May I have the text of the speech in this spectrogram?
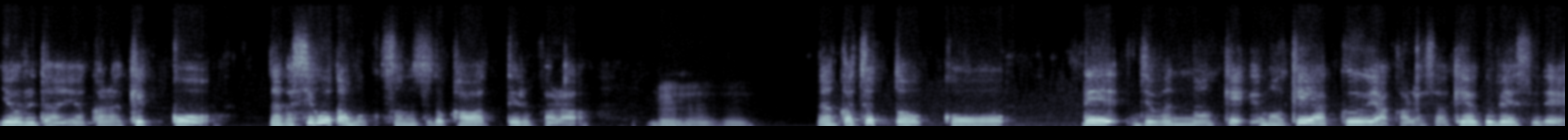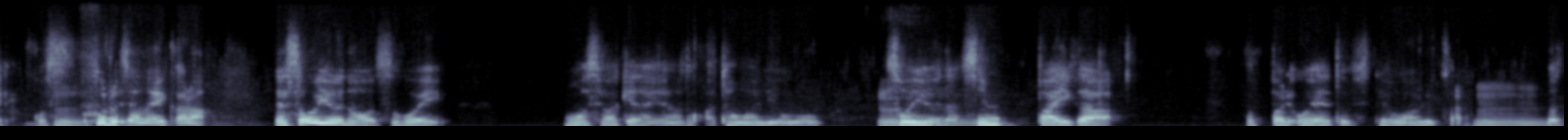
ヨルダンやから結構なんか仕事もその都度変わってるからうん。うんなんかちょっとこうで自分のけもう契約やからさ契約ベースでこううんフルじゃないから、でそういうのをすごい申し訳ないなとかたまに思う、うん。そういうな心配がやっぱり親としてはあるから、うん。まあ、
